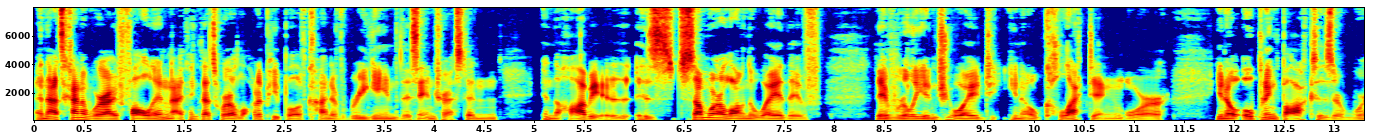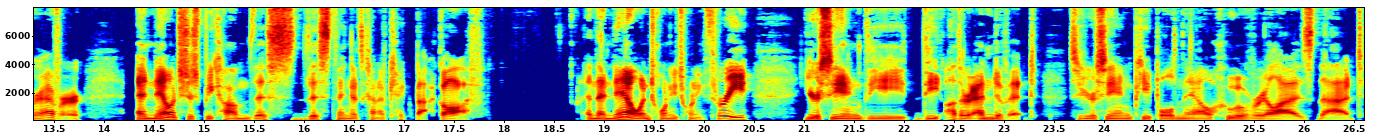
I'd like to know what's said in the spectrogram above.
And that's kind of where I fall in. I think that's where a lot of people have kind of regained this interest in in the hobby is, is somewhere along the way they've they've really enjoyed, you know, collecting or you know, opening boxes or wherever. And now it's just become this this thing that's kind of kicked back off. And then now in 2023, you're seeing the the other end of it so you're seeing people now who have realized that,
